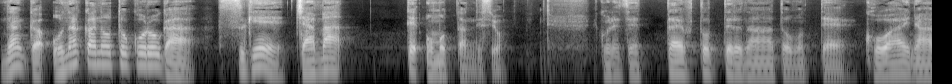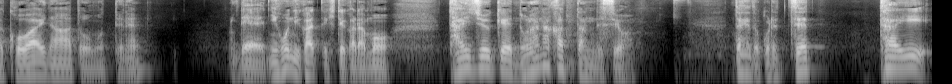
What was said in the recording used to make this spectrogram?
なんかお腹のところがすげえ邪魔って思ったんですよ。これ絶対太ってるなと思って、怖いな怖いなと思ってね。で、日本に帰ってきてからも体重計乗らなかったんですよ。だけどこれ絶対、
